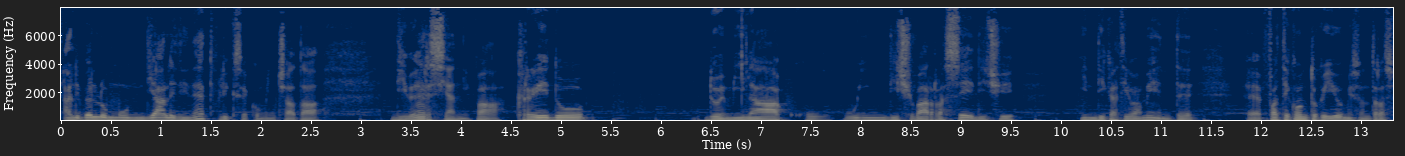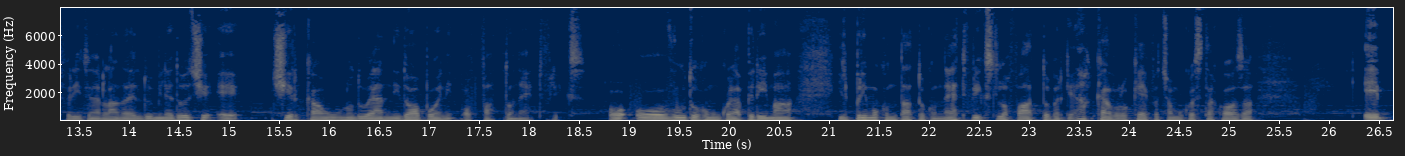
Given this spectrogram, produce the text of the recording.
a livello mondiale di Netflix è cominciata diversi anni fa, credo 2015-16 indicativamente. Eh, fate conto che io mi sono trasferito in Irlanda nel 2012 e circa uno o due anni dopo ho fatto Netflix. Ho, ho, avuto comunque prima, il primo contatto con Netflix, l'ho fatto perché, ah cavolo, ok, facciamo questa cosa. E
